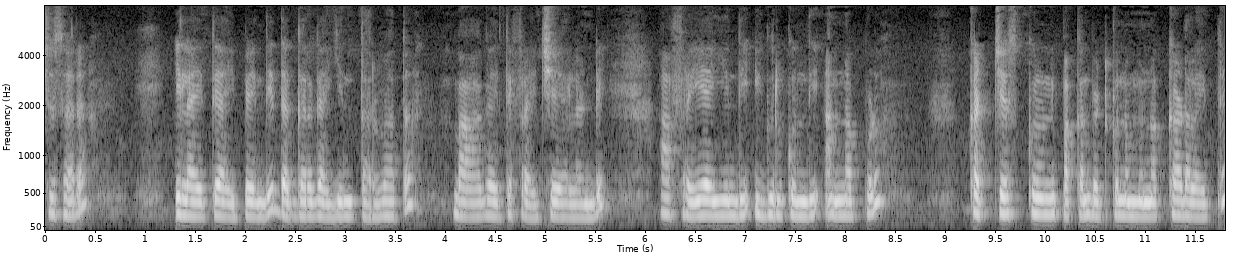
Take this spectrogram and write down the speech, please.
చూసారా? ఇలా అయితే అయిపోయింది. దగ్గరగా అయిన తర్వాత బాగా అయితే ఫ్రై చేయాలండి. ఆ ఫ్రై అయ్యింది ఇగురుకుంది అన్నప్పుడు కట్ చేసుకుని పక్కన పెట్టుకున్న మునక్కాడలు అయితే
